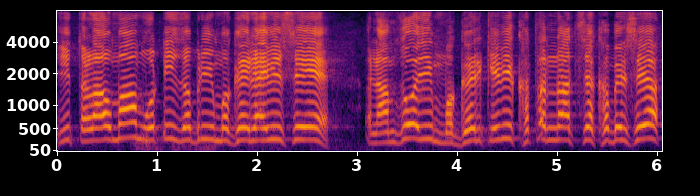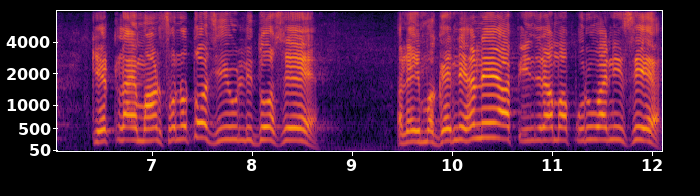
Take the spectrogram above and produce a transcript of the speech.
એ તળાવમાં મોટી જબરી મગર આવી છે. અને આમ જો એ મગર કેવી ખતરનાક છે ખબર છે? કેટલાય માણસોનો તો જીવ લીધો છે. અને એ મગરને હે ને આ પિંજરામાં પૂરવાની છે.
